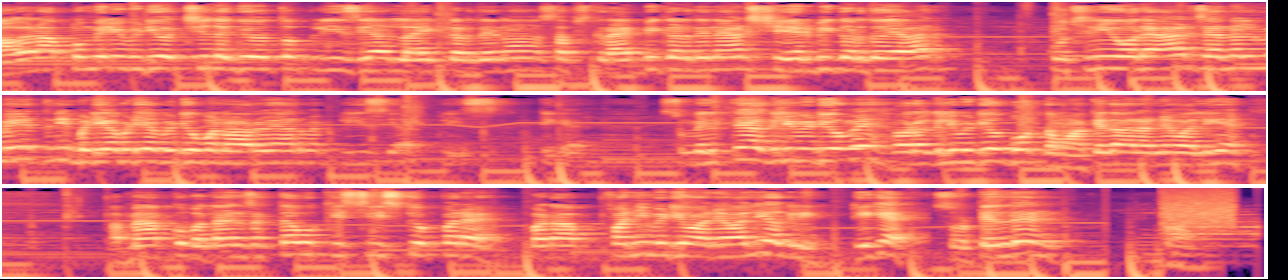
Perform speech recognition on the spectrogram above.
अगर आपको मेरी वीडियो अच्छी लगी हो तो प्लीज़ यार लाइक कर देना सब्सक्राइब भी कर देना यार शेयर भी कर दो यार। कुछ नहीं हो रहा है यार चैनल में, इतनी बढ़िया बढ़िया वीडियो बना रहे हो यार, मैं प्लीज़ यार प्लीज़ ठीक है? सो मिलते हैं अगली वीडियो में, और अगली वीडियो बहुत धमाकेदार आने वाली है। अब मैं आपको बता नहीं सकता वो किस चीज़ के ऊपर है बट आप फनी वीडियो आने वाली अगली, ठीक है? सो टिल देन बाय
